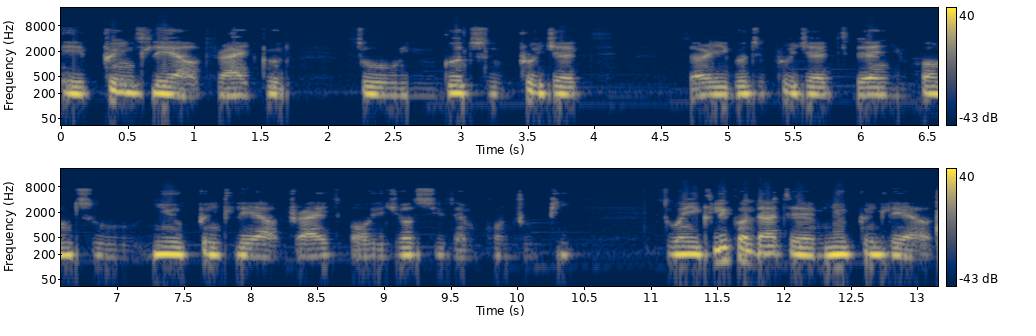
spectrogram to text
a print layout, right? Good. So you go to project sorry you go to project then you come to new print layout right? Or you just use them um, control p. So when you click on that um, new print layout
